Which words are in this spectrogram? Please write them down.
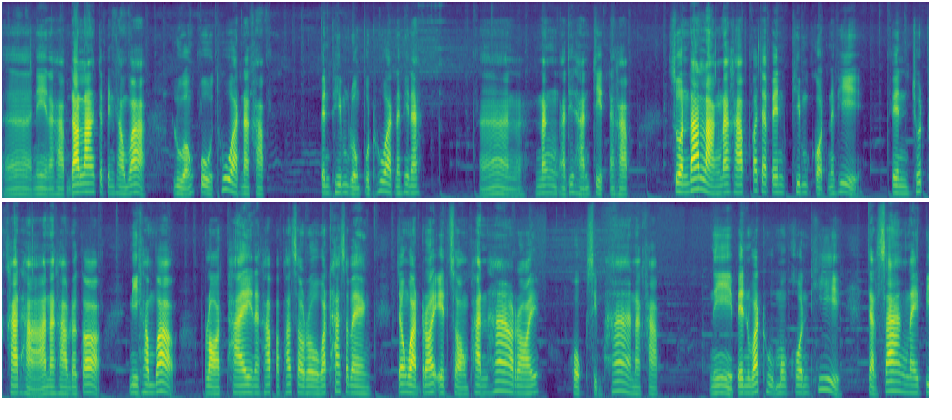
เออนี่นะครับ ด้านล่างจะเป็นคำว่า หลวงปู่ทวดนะครับ เป็นพิมพ์หลวงปู่ทวดนะพี่นะอ่านั่งอธิษฐานจิตนะครับ ส่วนด้านหลังนะครับก็จะเป็นพิมพ์กดนะพี่ เป็นชุดคาถานะครับ แล้วก็มีคำว่าปลอดภัยนะครับประพัสโรวัดท่าสแบง จังหวัดร้อยเอ็ด2565 นะครับ นี่เป็นวัตถุมงคลที่จัดสร้างในปี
